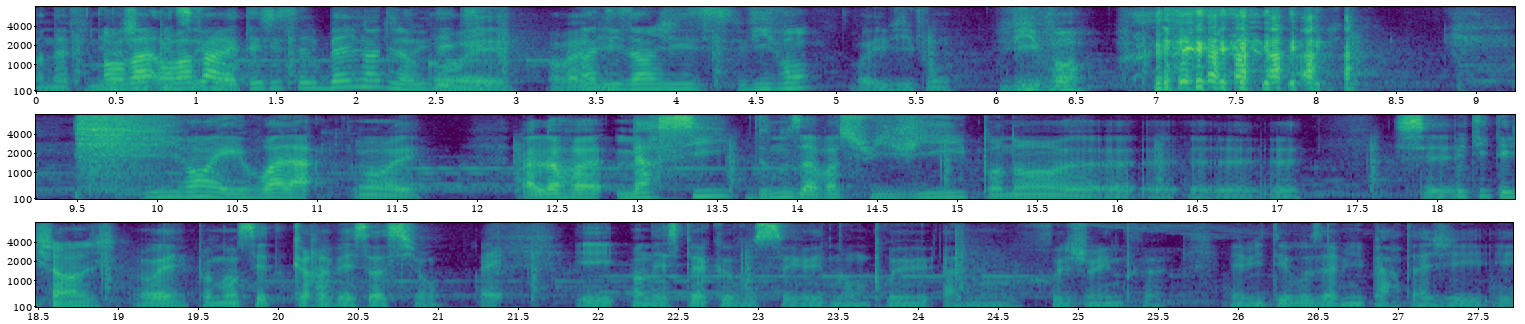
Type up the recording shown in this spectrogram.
On a fini On le va, chapitre on va s'arrêter sur cette belle note, j'ai envie de Ouais, dire. on va En vivre. disant juste, vivons. Ouais, vivons. Vivons. Vivons et voilà. Ouais. Alors, euh, merci de nous avoir suivis pendant, euh, euh, euh, ces- Petit échange. ouais, pendant cette conversation. Ouais. Et on espère que vous serez nombreux à nous rejoindre. Invitez vos amis, partagez. Et,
